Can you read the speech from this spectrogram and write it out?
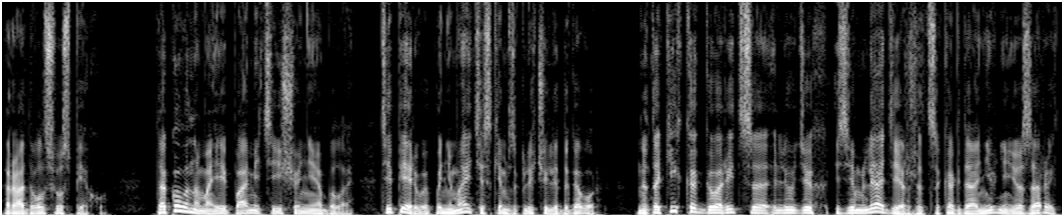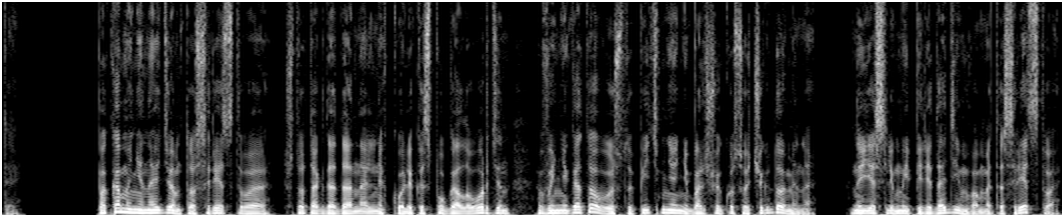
радовался успеху. Такого на моей памяти еще не было. Теперь вы понимаете, с кем заключили договор? На таких, как говорится, людях земля держится, когда они в нее зарыты. Пока мы не найдем то средство, что тогда до анальных колик испугало Орден, вы не готовы уступить мне небольшой кусочек домина. Но если мы передадим вам это средство,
